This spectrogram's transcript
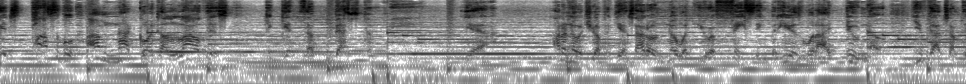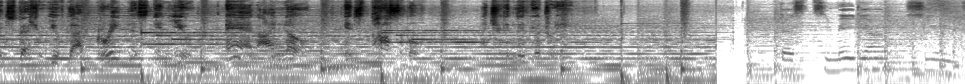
It's possible. I'm not going to allow this to get the best of me. Yeah. I don't know what you're up against. I don't know what you're facing, but here's what I do know. You've got something special. You've got greatness in you. And I know it's possible that you can live your dream. Testimedian series.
